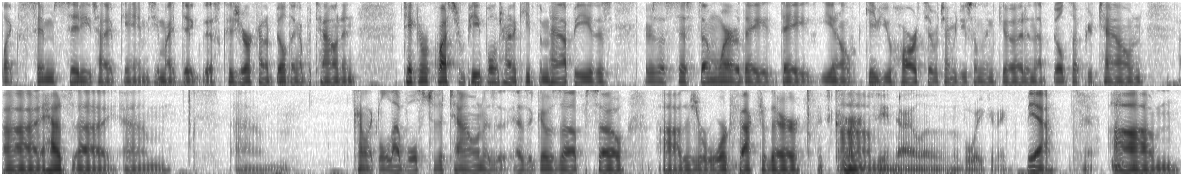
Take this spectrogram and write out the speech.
like Sim City type games, you might dig this because you're kind of building up a town and taking requests from people and trying to keep them happy. There's there's a system where they they you know give you hearts every time you do something good, and that builds up your town. Uh, it has uh, um, kind of like levels to the town as it as it goes up. So uh, there's a reward factor there. It's currency in the Island of Awakening. Yeah. Um,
